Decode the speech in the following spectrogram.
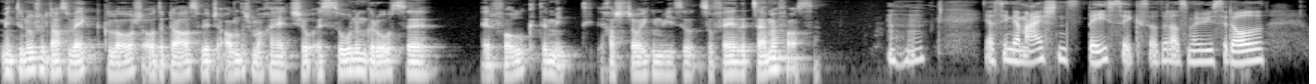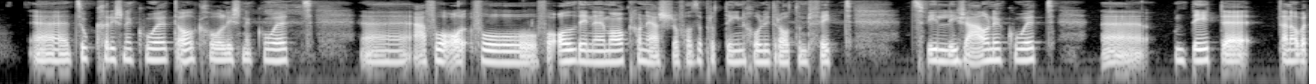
wenn du nur schon das weglässt oder das würdest anders machen, hättest du schon so einen grossen Erfolg damit. Kannst du da irgendwie so, so Fehler zusammenfassen? Mhm. Ja, sind ja meistens Basics, oder? Also wir wissen alle, äh, Zucker ist nicht gut, Alkohol ist nicht gut, äh, auch von, von, von all diesen Makronährstoffen, also Protein, Kohlenhydrat und Fett, zu viel ist auch nicht gut. Äh, und dort äh, dann aber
